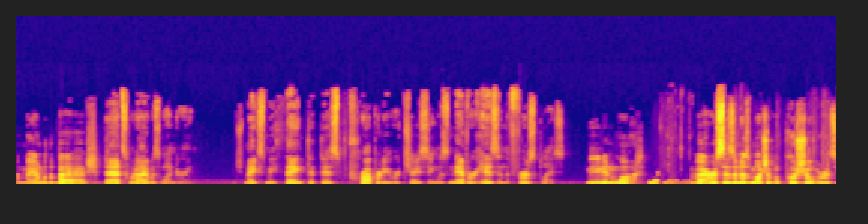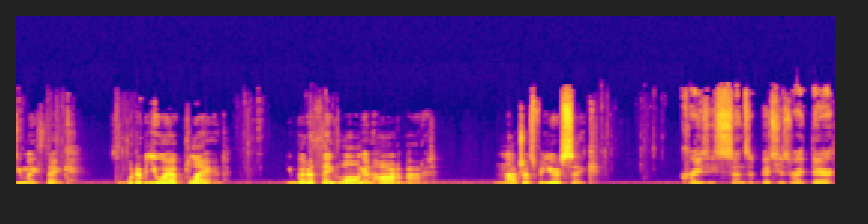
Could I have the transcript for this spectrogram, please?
the man with the badge? That's what I was wondering. Which makes me think that this property we're chasing was never his in the first place. Meaning what? Varys isn't as much of a pushover as you may think. So whatever you have planned, you better think long and hard about it. Not just for your sake. Crazy sons of bitches right there.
